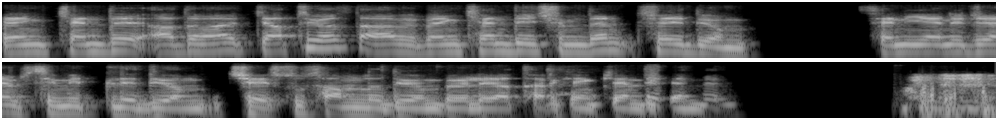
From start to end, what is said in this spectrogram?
Ben kendi adıma yatıyoruz da abi ben kendi içimden şey diyorum. Seni yeneceğim simitli diyorum. Şey susamlı diyorum böyle yatarken kendi kendime.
